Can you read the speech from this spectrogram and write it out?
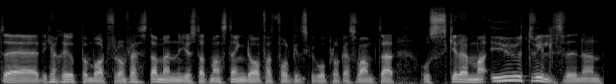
det kanske är uppenbart för de flesta men just att man stängde av för att folk inte ska gå och plocka svamp där och skrämma ut vildsvinen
